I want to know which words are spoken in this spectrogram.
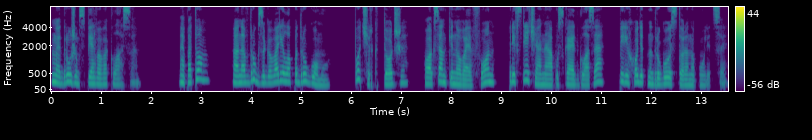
Мы дружим с первого класса. А потом она вдруг заговорила по-другому. Почерк тот же, у Оксанки новый айфон, при встрече она опускает глаза, переходит на другую сторону улицы.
